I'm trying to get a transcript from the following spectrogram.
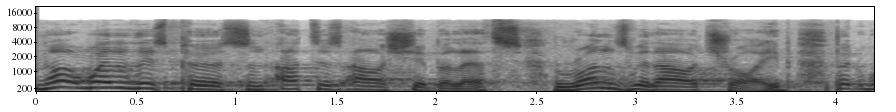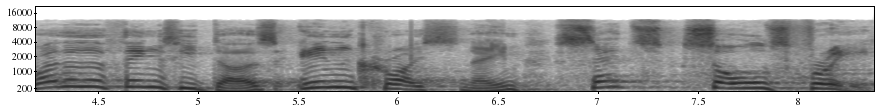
Not whether this person utters our shibboleths, runs with our tribe, but whether the things he does in Christ's name sets souls free.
